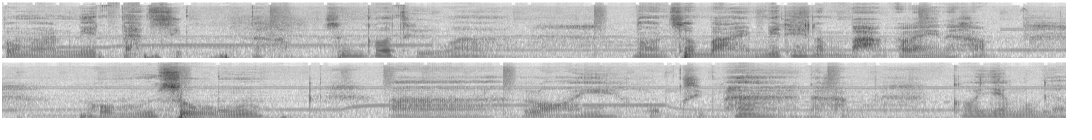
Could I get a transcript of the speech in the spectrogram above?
ประมาณเมตรแปดสิบนะครับ ซึ่งก็ถือว่านอนสบายไม่ได้ลำบากอะไรนะครับ ผมสูงร้อยหกสิบห้านะครับ ก็ยังเหลือ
